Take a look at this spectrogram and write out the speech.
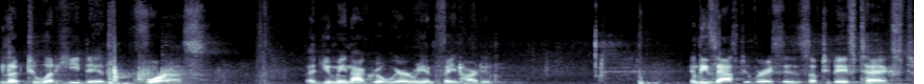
look to what He did for us, that you may not grow weary and faint hearted. In these last two verses of today's text,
